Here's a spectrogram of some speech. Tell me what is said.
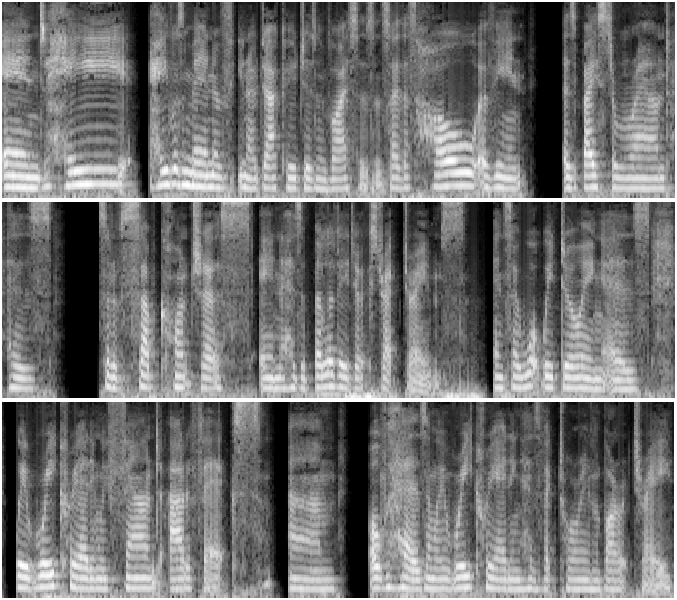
and he he was a man of you know dark urges and vices, and so this whole event is based around his sort of subconscious and his ability to extract dreams. And so what we're doing is we're recreating. We found artifacts um, of his, and we're recreating his Victorian laboratory,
